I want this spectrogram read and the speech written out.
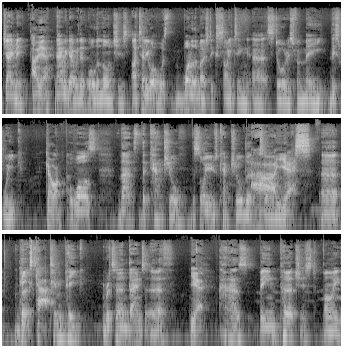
Jamie. Oh yeah. Now we dealt with it, all the launches. I tell you what was one of the most exciting uh, stories for me this week Go on. was that the capsule, the Soyuz capsule that Ah, um, yes. uh, Peake's cap. Tim Peake returned down to Earth Yeah. Has been purchased by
